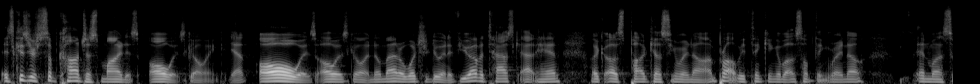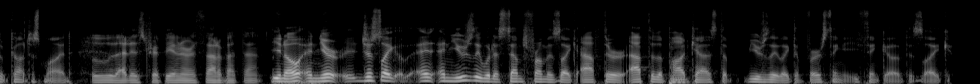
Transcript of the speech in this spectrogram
It's cuz your subconscious mind is always going. Yep. Always, always going no matter what you're doing. If you have a task at hand, like us podcasting right now, I'm probably thinking about something right now in my subconscious mind. Ooh, that is trippy. I've never thought about that. You know, and you're just like and, and usually what it stems from is like after after the Mm. podcast, the, usually like the first thing that you think of is like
